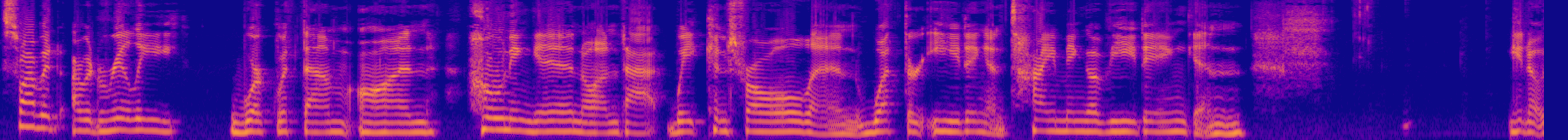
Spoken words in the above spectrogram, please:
So I would I would really work with them on honing in on that weight control and what they're eating and timing of eating and you know,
